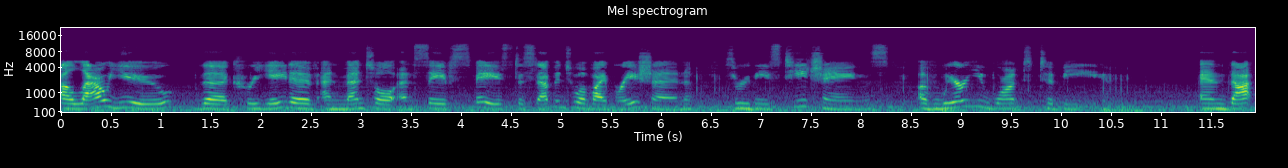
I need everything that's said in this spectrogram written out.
allow you the creative and mental and safe space to step into a vibration through these teachings of where you want to be. And that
